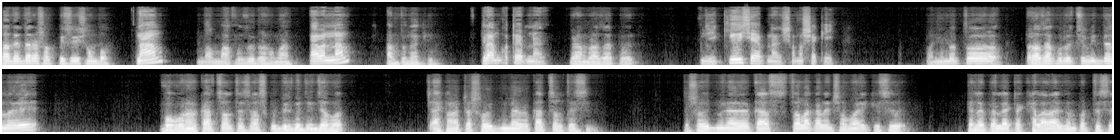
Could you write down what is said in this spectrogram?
তাদের দ্বারা সবকিছুই সম্ভব। নাম? নাম মাহফুজুর রহমান। বাবার নাম? আব্দুল হাকিম। গ্রাম কোথায় আপনার? গ্রাম রাজাপুর। জি কি হয়েছে আপনার? সমস্যা কি? মূলত রাজাপুর উচ্চ বিদ্যালয়ে ভবনের কাজ চলতেছে আজকে দীর্ঘদিন যাবৎ। এখন একটা শহীদ মিনারের কাজ চলতেছে। তো শহীদ মিনারের কাজ চলাকালীন সময়ে কিছু ছেলে পেলে একটা খেলার আয়োজন করতেছে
